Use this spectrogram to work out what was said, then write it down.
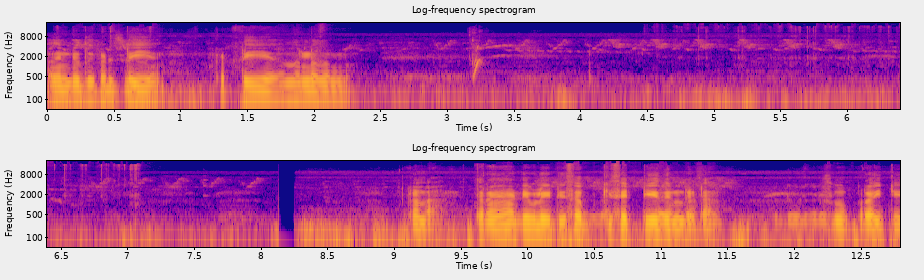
അതിന്റെ ഇത് കട്ട് ചെയ്യുക കട്ട് ചെയ്യുക എന്നുള്ളതുള്ളൂ കണ്ട ഇത്രയും അടിപൊളിയായിട്ട് സബ്ക്ക് സെറ്റ് ചെയ്തിട്ടുണ്ട് കേട്ടോ സൂപ്പറായിട്ട്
